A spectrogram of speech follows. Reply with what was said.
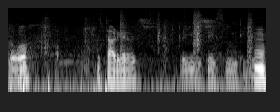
तो स्टार्ट कर भाई। सीन ठीक है? हाँ।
